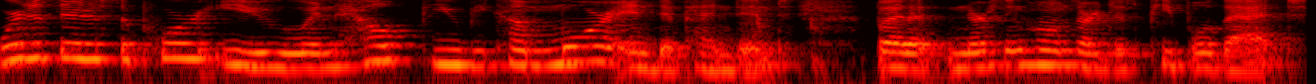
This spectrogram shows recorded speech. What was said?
we're just there to support you and help you become more independent. But nursing homes are just people that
